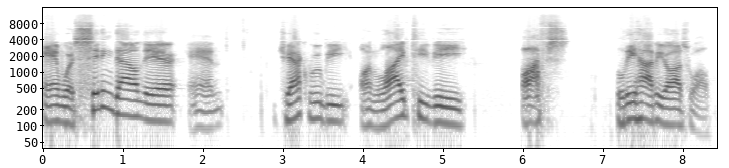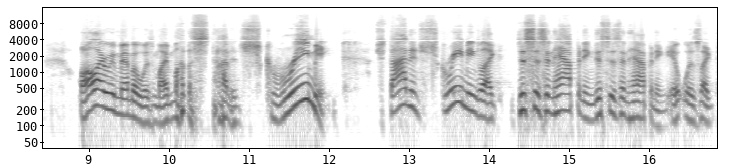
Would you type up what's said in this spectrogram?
And we're sitting down there, and Jack Ruby on live TV offs Lee Harvey Oswald. All I remember was my mother started screaming, started screaming like this isn't happening. This isn't happening. It was like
